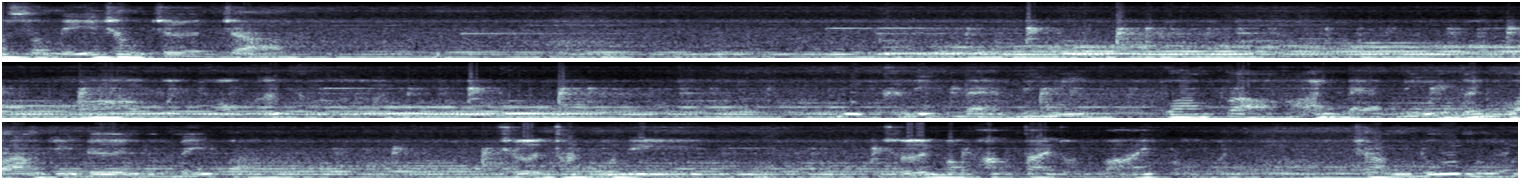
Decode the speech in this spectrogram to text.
รัศมีช่างเจิดจ้าอ้าวุธของเหลือเกินบุคลิกแบบนี้ ความกล้าหาญแบบนี้เหมือนกวางที่เดินอยู่ในป่า เชิญท่านมุนีเชิญมาพักใต้ต้นไม้ก่อนช่างดูเหมือน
